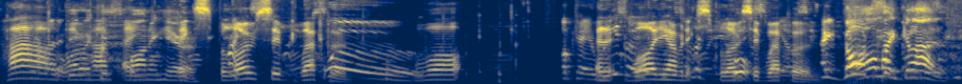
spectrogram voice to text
How Why do do you I keep have spawning an here? explosive weapon? Whoa! What? Okay, And it- Weezer- why do you have an explosive weapon? I got Oh my god! You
